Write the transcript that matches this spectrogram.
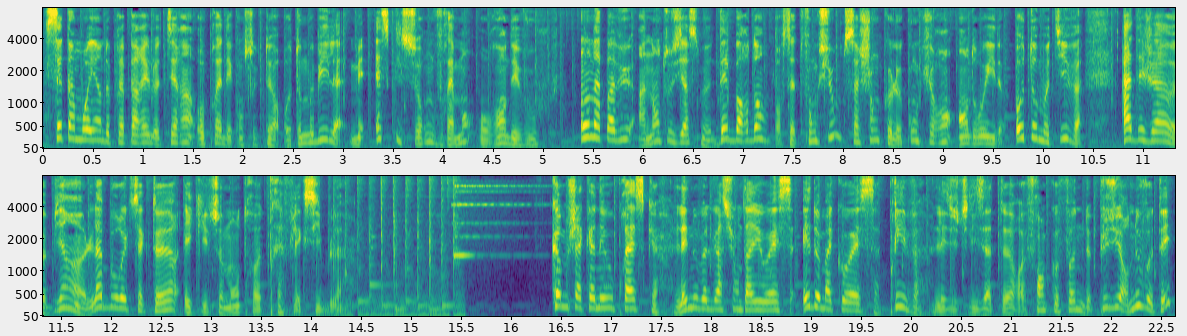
C'est un moyen de préparer le terrain auprès des constructeurs automobiles, mais est-ce qu'ils seront vraiment au rendez-vous? On n'a pas vu un enthousiasme débordant pour cette fonction, sachant que le concurrent Android Automotive a déjà bien labouré le secteur et qu'il se montre très flexible. Comme chaque année ou presque, les nouvelles versions d'iOS et de macOS privent les utilisateurs francophones de plusieurs nouveautés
